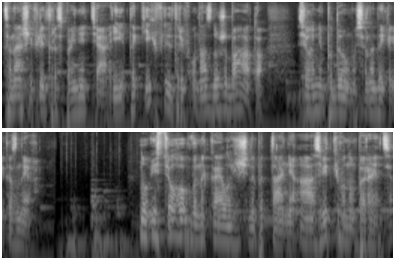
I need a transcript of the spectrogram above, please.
Це наші фільтри сприйняття. І таких фільтрів у нас дуже багато. Сьогодні подивимося на декілька з них. Ну і з цього виникає логічне питання: а звідки воно береться?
